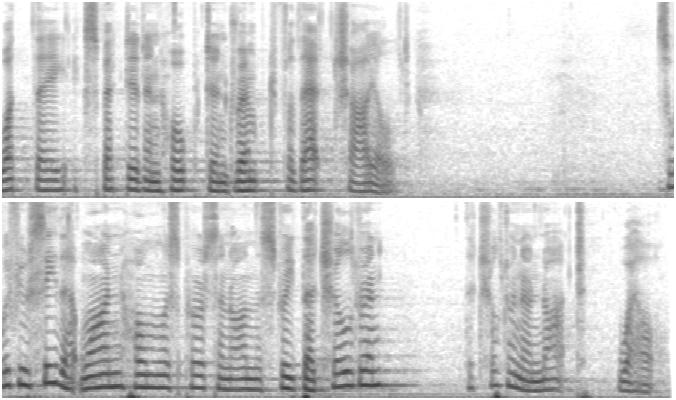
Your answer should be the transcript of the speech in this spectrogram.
what they expected and hoped and dreamt for that child. So if you see that one homeless person on the street, the children, the children are not well.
